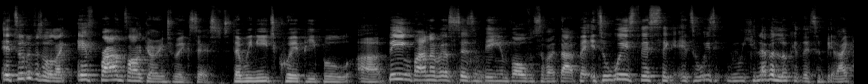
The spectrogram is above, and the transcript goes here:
it's sort of as well like if brands are going to exist, then we need queer people uh, being brand ambassadors and being involved and stuff like that. But it's always this thing. It's always we can never look at this and be like,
